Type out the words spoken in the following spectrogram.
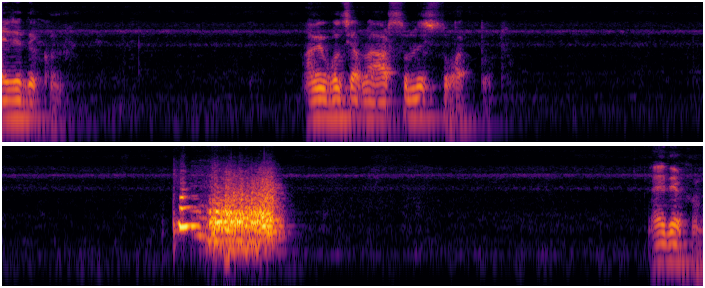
এই যে দেখুন। আমি বলছি আপনার আটচল্লিশ চুয়াত্তর। এই দেখুন।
